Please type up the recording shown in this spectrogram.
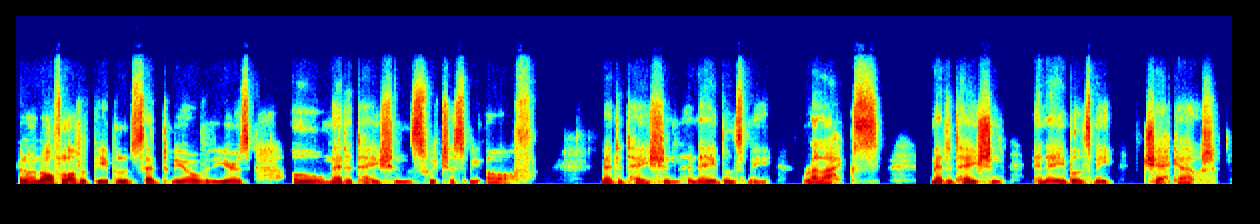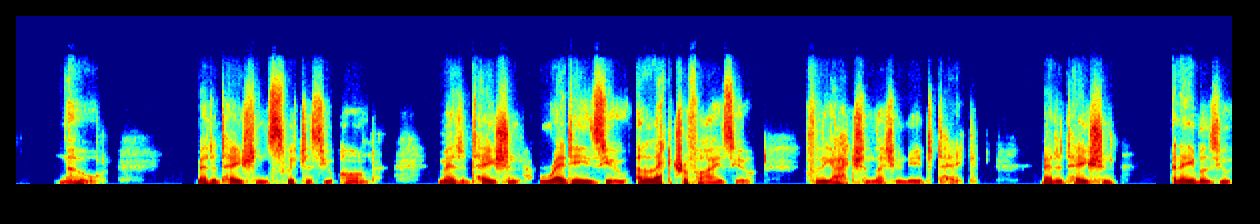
You know, an awful lot of people have said to me over the years, oh, meditation switches me off. Meditation enables me relax. Meditation enables me check out. No, meditation switches you on meditation readies you, electrifies you for the action that you need to take. Meditation enables you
